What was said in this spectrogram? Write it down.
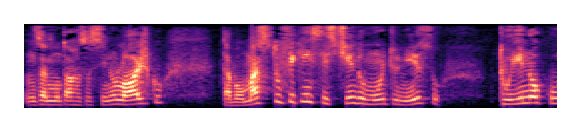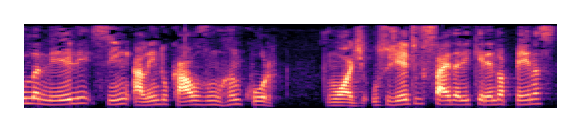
não sabe montar um raciocínio lógico, tá bom? Mas se tu fica insistindo muito nisso, tu inocula nele, sim, além do caos, um rancor, um ódio. O sujeito sai dali querendo apenas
